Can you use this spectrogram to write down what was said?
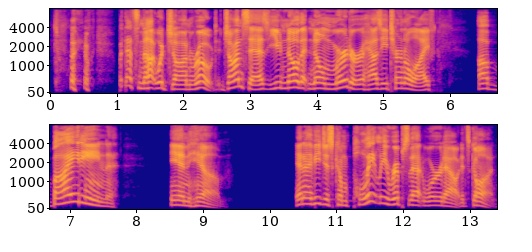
but that's not what John wrote. John says, "You know that no murderer has eternal life abiding in him." NIV just completely rips that word out. It's gone,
